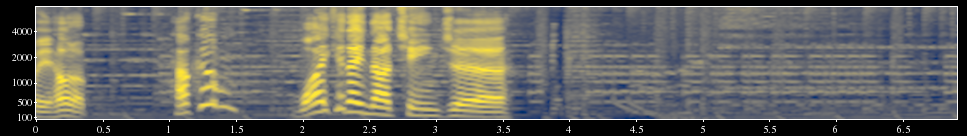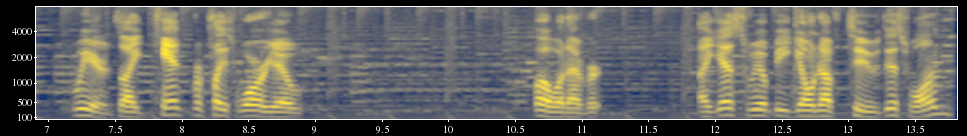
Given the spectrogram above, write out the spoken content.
Wait, hold up. How come? Why can I not change, uh... Weird, like, can't replace Wario. Oh, whatever. I guess we'll be going up to this one.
